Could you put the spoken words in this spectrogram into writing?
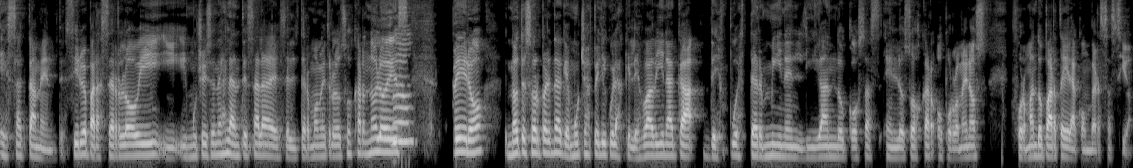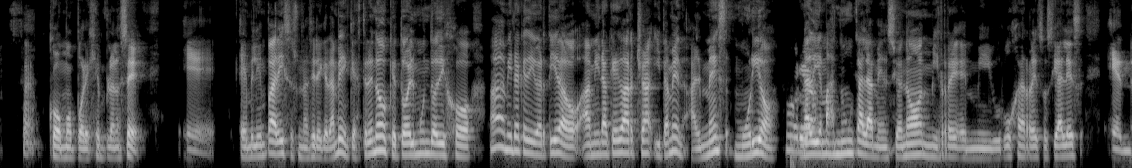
Exactamente, sirve para hacer lobby y, y muchos dicen es la antesala, es el termómetro de los Oscars, no lo es, Mm, pero no te sorprenda que muchas películas que les va bien acá después terminen ligando cosas en los Oscars o por lo menos formando parte de la conversación. sí. Como por ejemplo, no sé, eh, Emily in Paris es una serie que también que estrenó, que todo el mundo dijo, ah, mira qué divertida o ah, mira qué garcha, y también al mes murió. Murió. Nadie más nunca la mencionó en mi, re- en mi burbuja de redes sociales en,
